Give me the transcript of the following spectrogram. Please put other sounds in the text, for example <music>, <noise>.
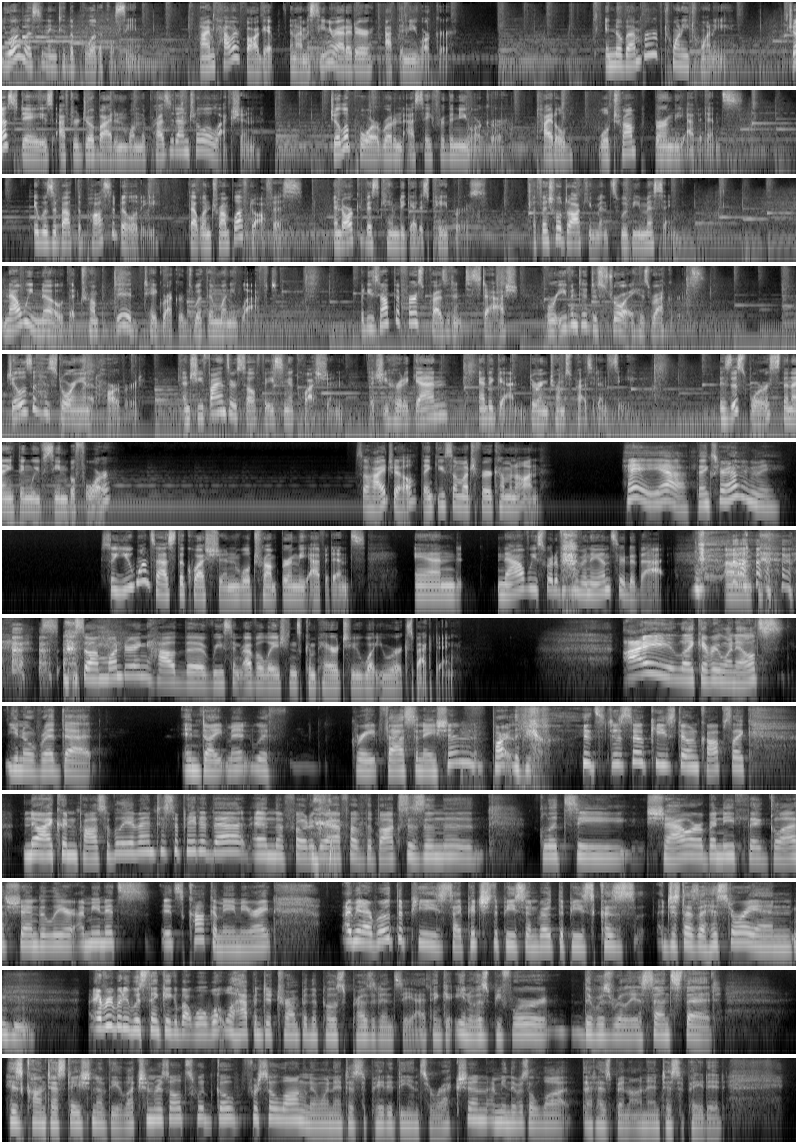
You're listening to The Political Scene. I'm Tyler Foggatt, and I'm a senior editor at The New Yorker. In November of 2020, just days after Joe Biden won the presidential election, Jill Lepore wrote an essay for The New Yorker titled, Will Trump Burn the Evidence? It was about the possibility that when Trump left office and archivists came to get his papers, official documents would be missing. Now we know that Trump did take records with him when he left. But he's not the first president to stash or even to destroy his records. Jill is a historian at Harvard, and she finds herself facing a question that she heard again and again during Trump's presidency. Is this worse than anything we've seen before? So, hi, Jill. Thank you so much for coming on. Hey, yeah, thanks for having me. So, you once asked the question Will Trump burn the evidence? And now we sort of <laughs> have an answer to that. Um, so, I'm wondering how the recent revelations compare to what you were expecting. I, like everyone else, you know, read that indictment with great fascination, partly <laughs> because it's just so Keystone Cops. Like, no, I couldn't possibly have anticipated that. And the photograph of the <laughs> boxes in the glitzy shower beneath the glass chandelier. I mean, it's it's cockamamie, right? I mean, I wrote the piece, I pitched the piece and wrote the piece because just as a historian, mm-hmm. everybody was thinking about, well, what will happen to Trump in the post presidency? I think, it, you know, it was before there was really a sense that his contestation of the election results would go for so long. No one anticipated the insurrection. I mean, there was a lot that has been unanticipated.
